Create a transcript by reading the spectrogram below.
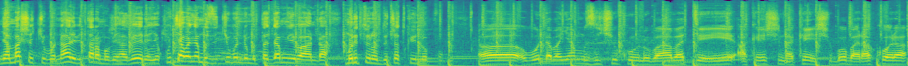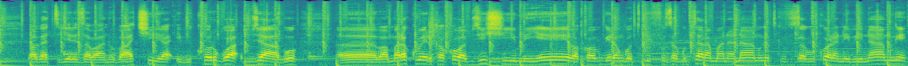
Nyamasheke ubona hari ibitaramo bihabereye. Kuki abanyamuziki ubundi mutajya mwibanda muri tuno duce tw'inopfu ubundi abanyamuziki ukuntu baba bateye akenshi na kenshi bo barakora bagategereza abantu bakira ibikorwa byabo. Eh, bamara kubereka ko babyishimiye bakababwira ngo twifuza gutaramana namwe twifuza gukorana ibi namwe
